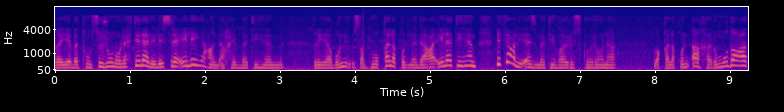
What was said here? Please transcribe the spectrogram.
غيبتهم سجون الاحتلال الإسرائيلي عن أحبتهم. غياب يصابه قلق لدى عائلاتهم بفعل أزمة فيروس كورونا. وقلق آخر مضاعف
